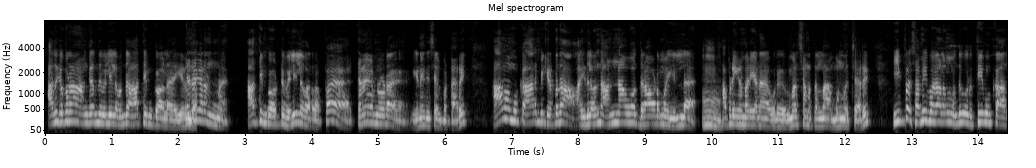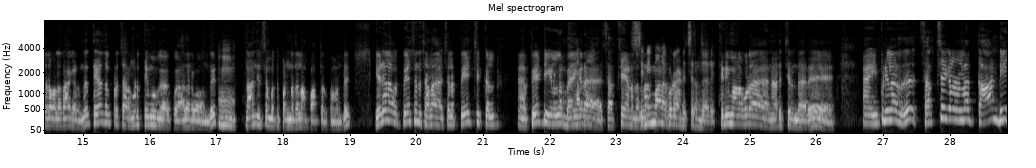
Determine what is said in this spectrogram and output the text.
அதுக்கப்புறம் அங்கிருந்து வெளியில வந்து அதிமுகவுல இருந்த தினகரன். அதிமுக விட்டு வெளியில வர்றப்ப தினகரனோட இணைந்து செயல்பட்டாரு அமமுக ஆரம்பிக்கிறப்பதான் இதுல வந்து அண்ணாவோ திராவிடமோ இல்ல. அப்படிங்கிற மாதிரியான ஒரு விமர்சனத்தை எல்லாம் முன் வச்சாரு இப்ப சமீப காலமும் வந்து ஒரு திமுக ஆதரவாளராக இருந்து தேர்தல் பிரச்சாரம் கூட திமுக ஆதரவா வந்து. நாஞ்சில் சம்பத் பண்ணதெல்லாம் பார்த்திருக்கோம் வந்து இடையில அவர் பேசின சில சில பேச்சுக்கள் பேட்டிகள் எல்லாம் பயங்கர சர்ச்சையானதெல்லாம் சினிமால கூட. நடிச்சிருந்தாரு சினிமால கூட நடிச்சிருந்தாரு அஹ் இப்படிலாம் இருந்தது சர்ச்சைகள் எல்லாம் தாண்டி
